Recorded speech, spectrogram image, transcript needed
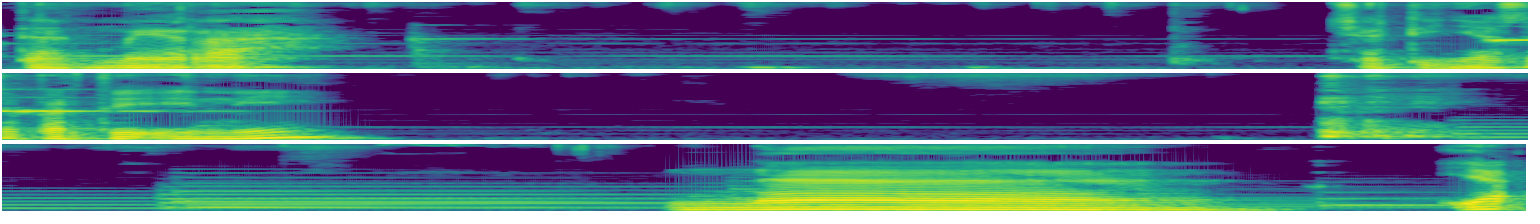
dan merah. Jadinya seperti ini. Nah, ya.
